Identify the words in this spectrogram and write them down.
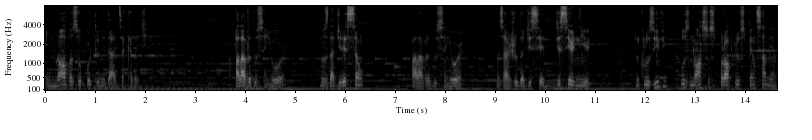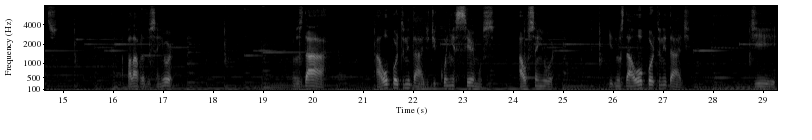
e novas oportunidades a cada dia. A palavra do Senhor nos dá direção, a palavra do Senhor nos ajuda a discernir, inclusive os nossos próprios pensamentos. A palavra do Senhor nos dá a oportunidade de conhecermos ao Senhor e nos dá a oportunidade de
